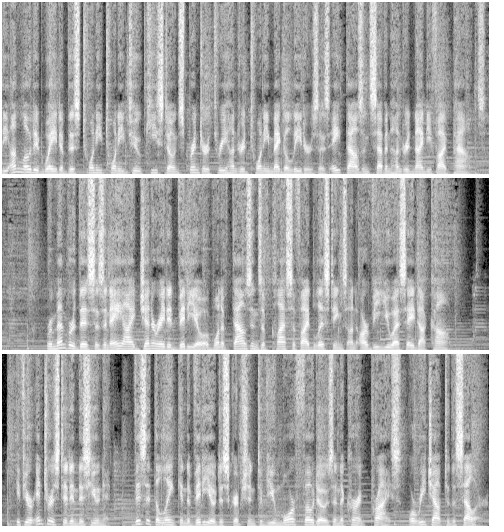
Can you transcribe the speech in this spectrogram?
The unloaded weight of this 2022 Keystone Sprinter 320 megaliters is 8,795 pounds. Remember this is an AI-generated video of one of thousands of classified listings on RVUSA.com. If you're interested in this unit, visit the link in the video description to view more photos and the current price, or reach out to the seller.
